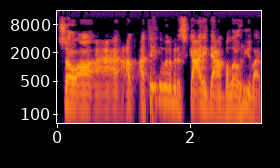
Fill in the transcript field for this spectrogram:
So uh, I, I, will take a little bit of Scotty down below. Who do you like?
